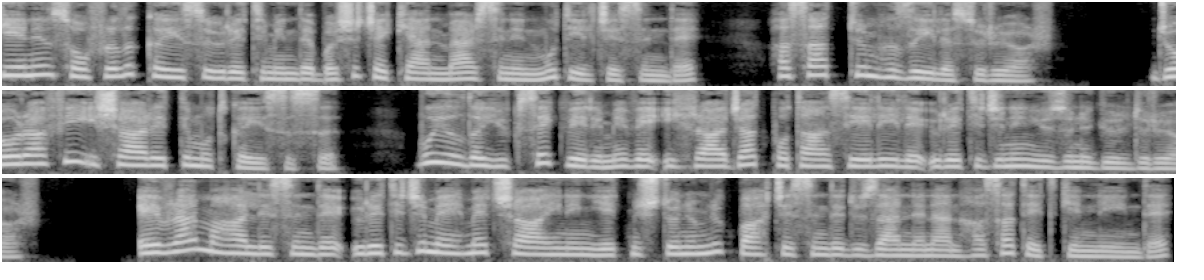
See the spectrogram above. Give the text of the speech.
Ürkiye'nin sofralık kayısı üretiminde başı çeken Mersin'in Mut ilçesinde, hasat tüm hızıyla sürüyor. Coğrafi işaretli Mut kayısısı, bu yılda yüksek verimi ve ihracat potansiyeliyle üreticinin yüzünü güldürüyor. Evren Mahallesi'nde üretici Mehmet Şahin'in 70 dönümlük bahçesinde düzenlenen hasat etkinliğinde,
